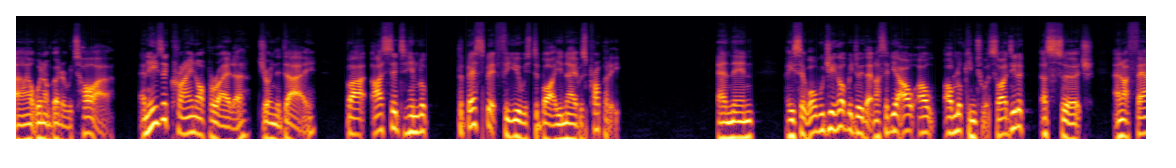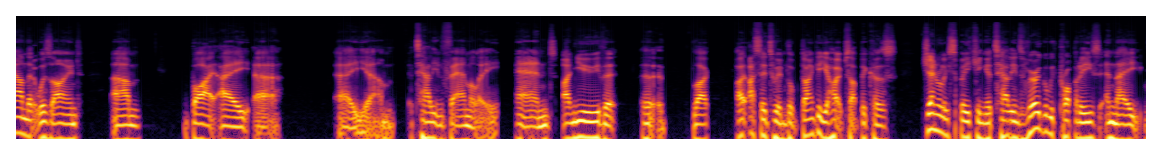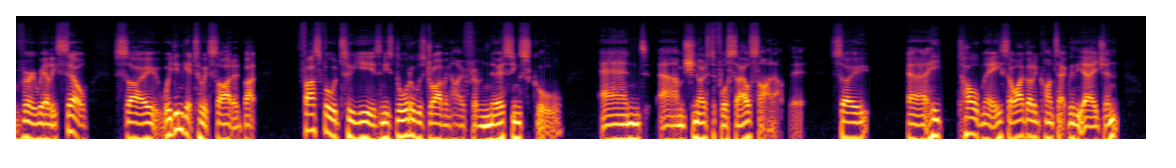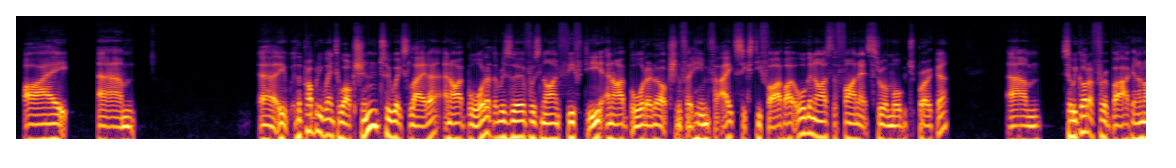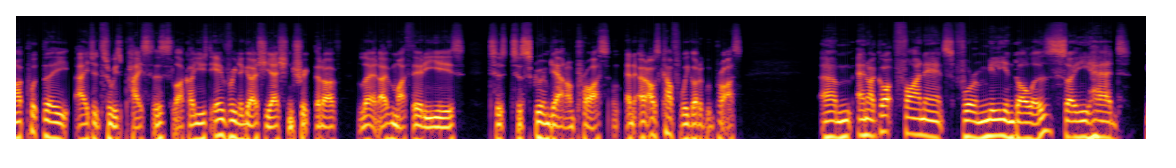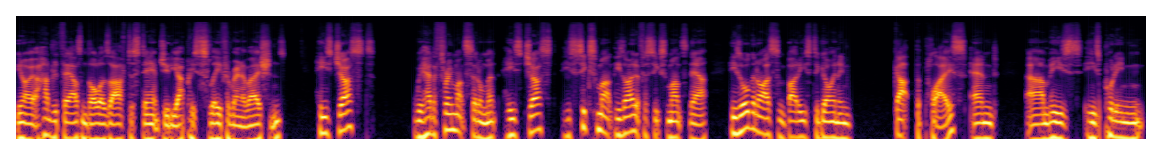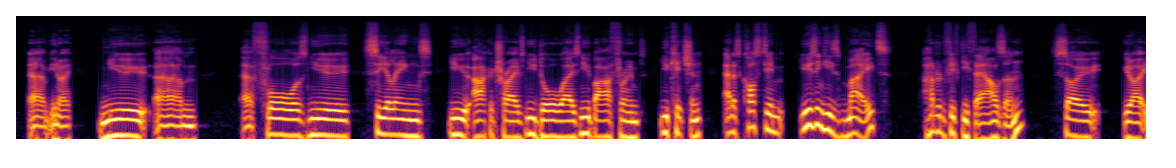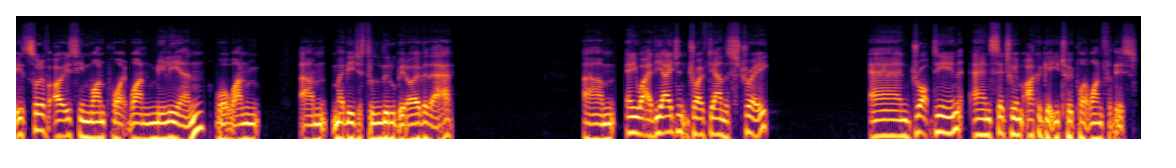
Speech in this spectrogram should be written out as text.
uh, when I'm going to retire." And he's a crane operator during the day, but I said to him, "Look, the best bet for you is to buy your neighbour's property." And then he said, "Well, would you help me do that?" And I said, "Yeah, I'll I'll, I'll look into it." So I did a, a, search, and I found that it was owned um, by a uh, a um, Italian family, and I knew that, uh, like, I, I, said to him, "Look, don't get your hopes up because." Generally speaking, Italians are very good with properties and they very rarely sell. So we didn't get too excited. But fast forward two years, and his daughter was driving home from nursing school, and um, she noticed a for sale sign up there. So uh, he told me, so I got in contact with the agent. I um, uh, it, the property went to auction two weeks later, and I bought it. The reserve was nine fifty, and I bought it at auction for him for eight sixty five. I organised the finance through a mortgage broker, um, so we got it for a bargain, and I put the agent through his paces. Like I used every negotiation trick that I've learned over my thirty years to to screw him down on price, and I was comfortable. We got a good price. Um, and I got finance for a million dollars. So he had, you know, $100,000 after stamp duty up his sleeve for renovations. He's just, we had a three month settlement. He's just, he's six months, he's owned it for six months now. He's organised some buddies to go in and gut the place. And um, he's, he's put in, um, you know, new um, uh, floors, new ceilings, new architraves, new doorways, new bathrooms, new kitchen. And it's cost him using his mate 150,000. So, you know, it sort of owes him 1.1 million or one, um, maybe just a little bit over that. Um, anyway, the agent drove down the street and dropped in and said to him, I could get you 2.1 for this.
